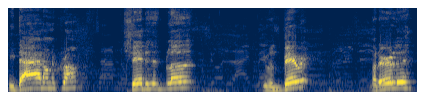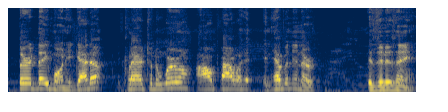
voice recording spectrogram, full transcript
he died on the cross, shedded his blood, he was buried, but early third day morning he got up declared to the world, all power in heaven and earth is in his hand.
